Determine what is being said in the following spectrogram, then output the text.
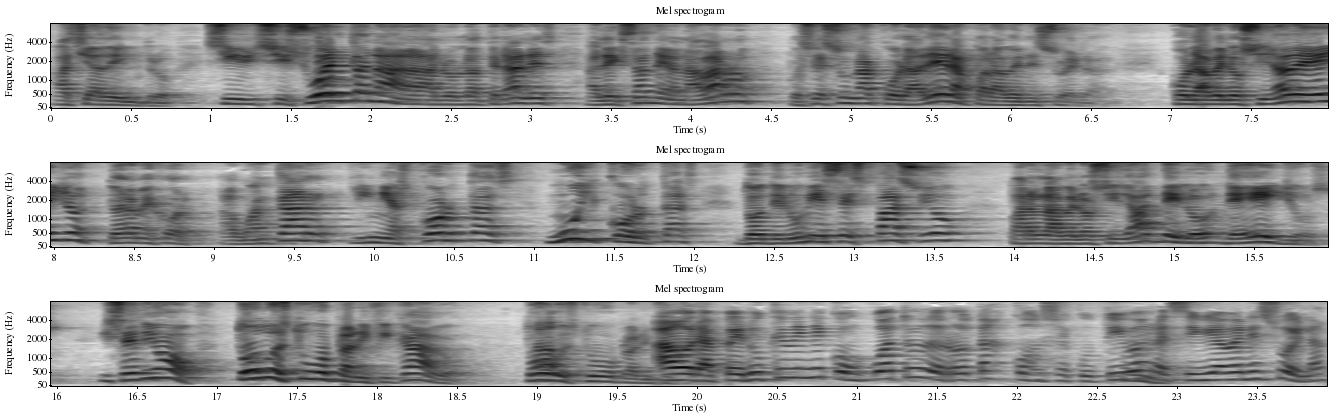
hacia adentro. Si, si sueltan a, los laterales Alexander Navarro, pues es una coladera para Venezuela. Con la velocidad de ellos, era mejor aguantar líneas cortas, muy cortas, donde no hubiese espacio para la velocidad de, lo, de ellos. Y se dio, todo estuvo planificado. Todo ah, estuvo planificado. Ahora, Perú que viene con cuatro derrotas consecutivas mm. recibe a Venezuela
